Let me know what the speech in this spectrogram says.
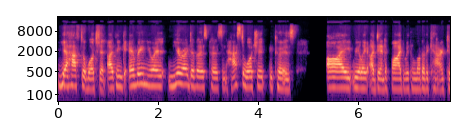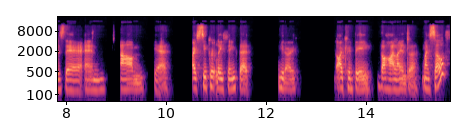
you have to watch it. I think every neuro, neurodiverse person has to watch it because I really identified with a lot of the characters there, and um, yeah, I secretly think that, you know, I could be the Highlander myself.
